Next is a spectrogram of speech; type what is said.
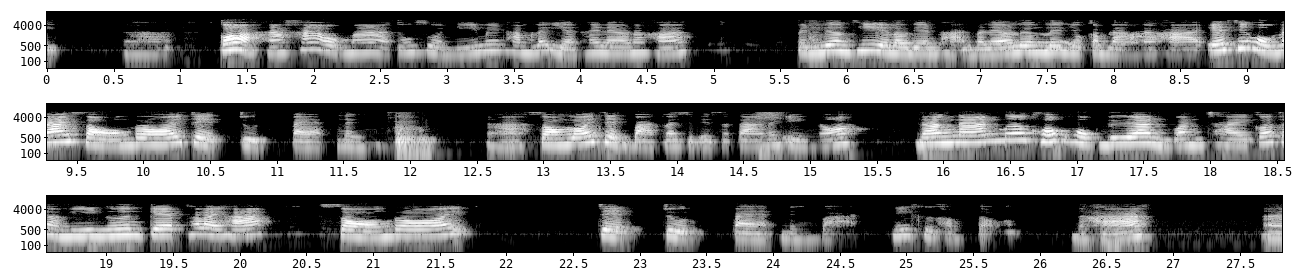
20 นะคะ ก็หาค่าออกมาตรงส่วนนี้ไม่ทำละเอียดให้แล้วนะคะ เป็นเรื่องที่เราเรียนผ่านมาแล้วเรื่องเลขยกกำลังนะคะ s ที่ 6 ได้ 207.81 นะคะ 207 บาท 81 สตางค์นั่นเองเนาะ ดังนั้นเมื่อครบ 6 เดือน วันชัยก็จะมีเงินเก็บเท่าไหร่คะ207.81 บาท นี่คือคำตอบนะคะอ่า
